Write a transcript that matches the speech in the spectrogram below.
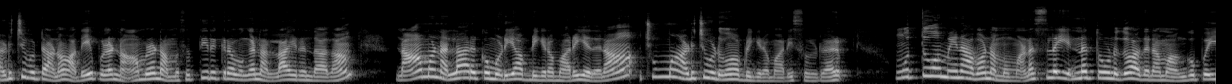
அடிச்சு விட்டானோ அதே போல் நாமளும் நம்ம சுற்றி இருக்கிறவங்க நல்லா இருந்தாதான் நாம நல்லா இருக்க முடியும் அப்படிங்கிற மாதிரி எதனா சும்மா அடிச்சு விடுவோம் அப்படிங்கிற மாதிரி சொல்கிறாரு முத்துவும் மீனாவும் நம்ம மனசில் என்ன தோணுதோ அதை நம்ம அங்கே போய்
